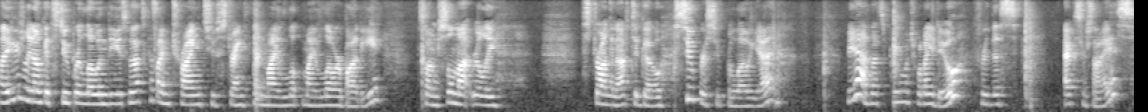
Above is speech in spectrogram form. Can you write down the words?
I usually don't get super low in these, but that's because I'm trying to strengthen my, my lower body. So I'm still not really strong enough to go super, super low yet. But yeah, that's pretty much what I do for this exercise.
